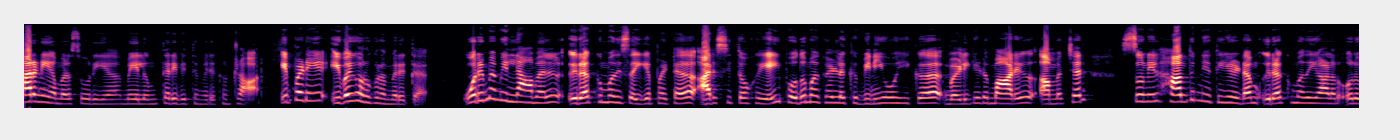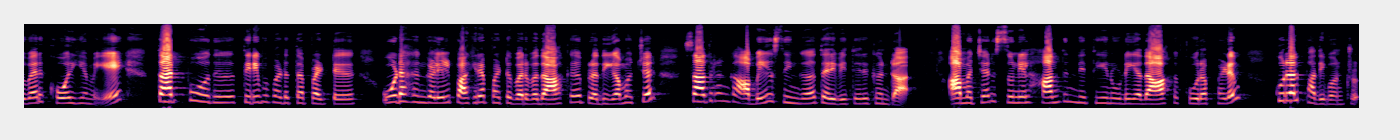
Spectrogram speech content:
ஹரணி அமரசூரிய மேலும் தெரிவித்தும் இருக்கின்றார். இப்படி இவை ஒருபுறம் இருக்க. உரிமமில்லாமல் இறக்குமதி செய்யப்பட்ட அரிசி தொகையை பொதுமக்களுக்கு விநியோகிக்க வெளியிடுமாறு அமைச்சர் சுனில் ஹந்துநிதியிடம் இறக்குமதியாளர் ஒருவர் கோரியமையே தற்போது திரிவுபடுத்தப்பட்டு ஊடகங்களில் பகிரப்பட்டு வருவதாக பிரதி அமைச்சர் சதுரங்க அபயசிங்க தெரிவித்திருக்கின்றார். அமைச்சர் சுனில் ஹந்துநிதியினுடையதாக கூறப்படும் குரல் பதிவொன்று.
